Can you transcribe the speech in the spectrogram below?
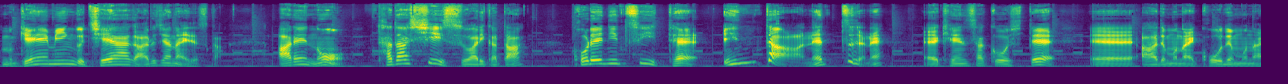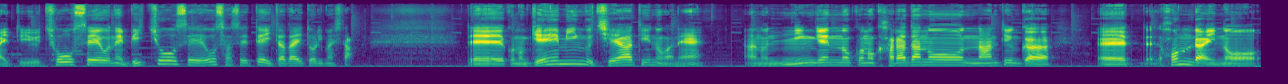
このゲーミングチェアがあるじゃないですか。あれの正しい座り方、これについてインターネットでね、えー、検索をして、えー、ああでもないこうでもないという調整をね微調整をさせていただいておりました。でこのゲーミングチェアっていうのがねあの人間のこの体の何て言うか、えー、本来の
